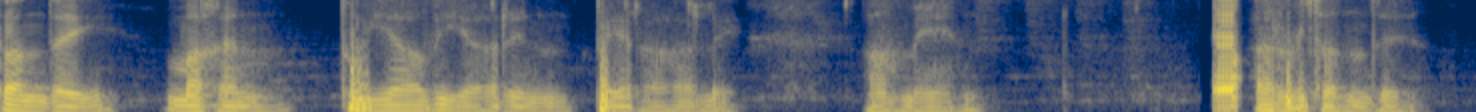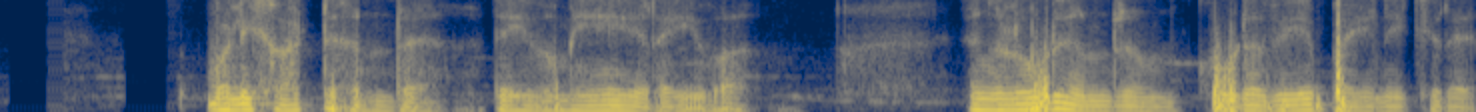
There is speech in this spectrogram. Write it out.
தந்தை மகன் துயாவியாரின் பெயராலே ஆமேன். அருள் தந்து வழிகாட்டுகின்ற தெய்வமே இறைவா. எங்களோடு என்றும் கூடவே பயணிக்கிற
